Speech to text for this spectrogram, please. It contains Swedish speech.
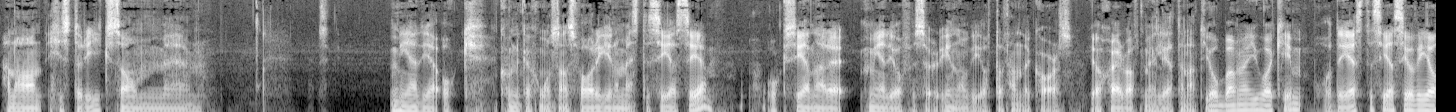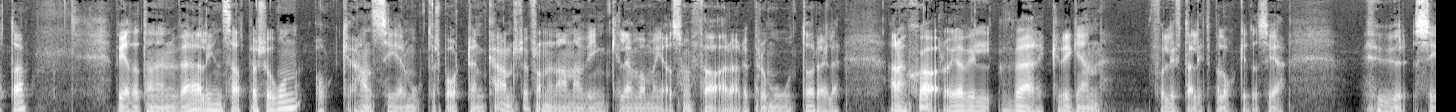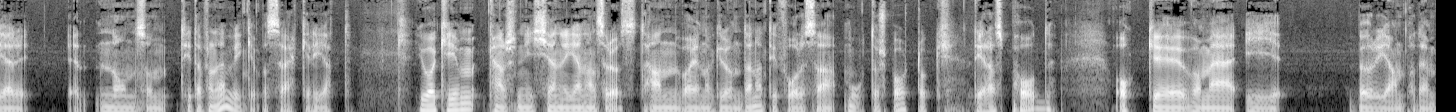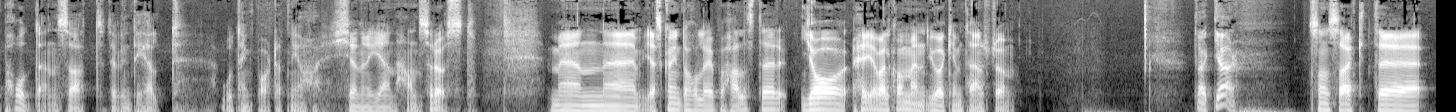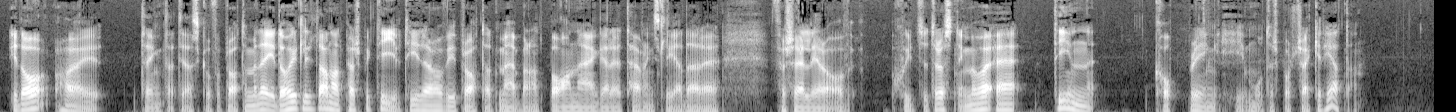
Han har en historik som eh, media och kommunikationsansvarig inom STCC och senare media officer inom V8 Thundercars. Jag har själv haft möjligheten att jobba med Joakim både i STCC och V8 vet att han är en väl insatt person och han ser motorsporten kanske från en annan vinkel än vad man gör som förare, promotor eller arrangör. Och jag vill verkligen få lyfta lite på locket och se hur ser någon som tittar från den vinkeln på säkerhet. Joakim, kanske ni känner igen hans röst. Han var en av grundarna till Forza Motorsport och deras podd. Och eh, var med i början på den podden. Så att det är väl inte helt otänkbart att ni känner igen hans röst. Men eh, jag ska inte hålla er på halster. Ja, hej och välkommen Joakim Ternström. Tackar. Som sagt, eh, idag har jag tänkt att jag ska få prata med dig. Du har ett lite annat perspektiv. Tidigare har vi pratat med bland annat banägare, tävlingsledare, försäljare av skyddsutrustning. Men vad är din koppling i motorsportsäkerheten?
